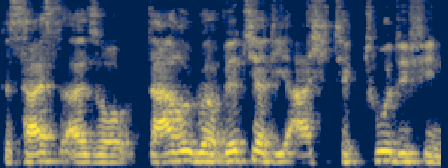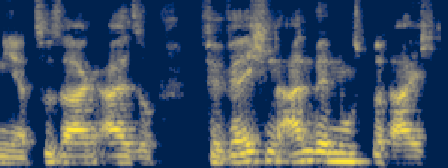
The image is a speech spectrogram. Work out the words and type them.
Das heißt also, darüber wird ja die Architektur definiert, zu sagen, also für welchen Anwendungsbereich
